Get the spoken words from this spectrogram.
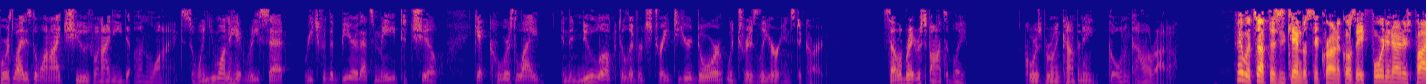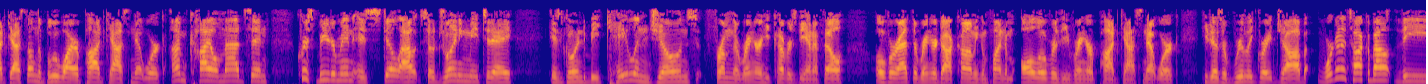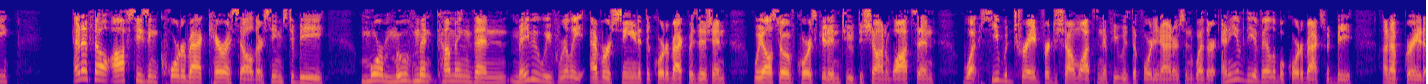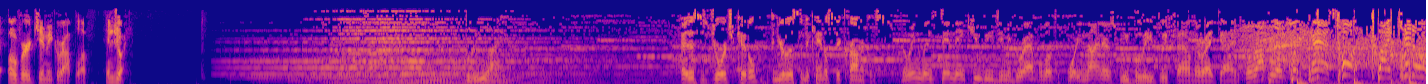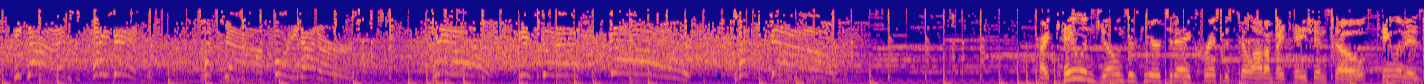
Coors Light is the one I choose when I need to unwind. So when you want to hit reset, reach for the beer that's made to chill. Get Coors Light in the new look delivered straight to your door with Drizly or Instacart. Celebrate responsibly. Coors Brewing Company, Golden, Colorado. Hey, what's up? This is Candlestick Chronicles, a 49ers podcast on the Blue Wire Podcast Network. I'm Kyle Madsen. Chris Biederman is still out, so joining me today is going to be Kaelen Jones from The Ringer. He covers the NFL over at theringer.com. You can find him all over the Ringer Podcast Network. He does a really great job. We're going to talk about the NFL offseason quarterback carousel. There seems to be more movement coming than maybe we've really ever seen at the quarterback position. We also, of course, get into Deshaun Watson, what he would trade for Deshaun Watson if he was the 49ers, and whether any of the available quarterbacks would be an upgrade over Jimmy Garoppolo. Enjoy. Blue Wire. Hey, this is George Kittle, and you're listening to Candlestick Chronicles. New England sending QB Jimmy Garoppolo to 49ers. We believe we found the right guy. Garoppolo, quick pass, caught by Kittle. He dives, and he's in. Touchdown, 49ers. Kittle is gonna go. Touchdown. All right, Kaelen Jones is here today. Chris is still out on vacation, so Kaelen is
